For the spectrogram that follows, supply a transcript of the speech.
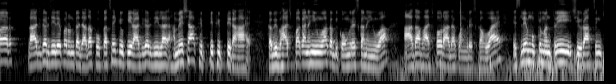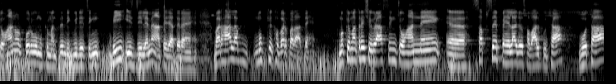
पर राजगढ़ ज़िले पर उनका ज़्यादा फोकस है, क्योंकि राजगढ़ जिला हमेशा 50-50 रहा है। कभी भाजपा का नहीं हुआ, कभी कांग्रेस का नहीं हुआ। आधा भाजपा और आधा कांग्रेस का हुआ है। इसलिए मुख्यमंत्री शिवराज सिंह चौहान और पूर्व मुख्यमंत्री दिग्विजय सिंह भी इस ज़िले में आते जाते रहे हैं। बहरहाल, अब मुख्य खबर पर आते हैं। मुख्यमंत्री शिवराज सिंह चौहान ने सबसे पहला जो सवाल पूछा, वो था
